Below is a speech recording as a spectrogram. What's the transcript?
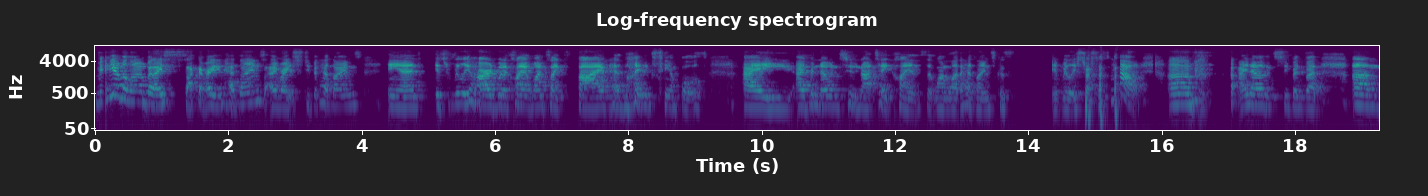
maybe I'm alone, but I suck at writing headlines. I write stupid headlines, and it's really hard when a client wants like five headline examples. I I've been known to not take clients that want a lot of headlines because it really stresses me out. Um, I know that's stupid, but um,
